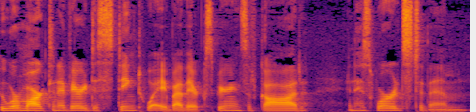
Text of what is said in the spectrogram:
who were marked in a very distinct way by their experience of God and His words to them.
